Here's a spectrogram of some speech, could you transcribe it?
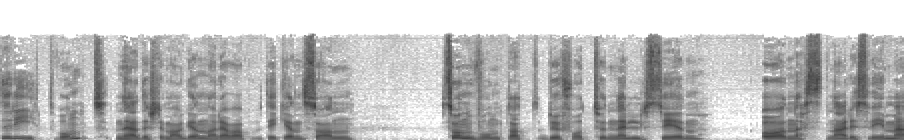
dritvondt nederst i magen når jeg var på butikken. Sånn, sånn vondt at du får tunnelsyn og nesten er i svime.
